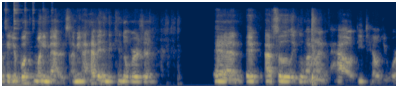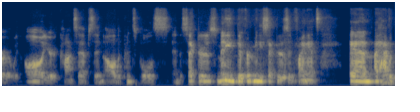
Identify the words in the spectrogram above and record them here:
Okay, your book Money Matters. I mean, I have it in the Kindle version, and it absolutely blew my mind of how detailed you were with all your concepts and all the principles and the sectors, many different mini sectors in finance. And I have a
